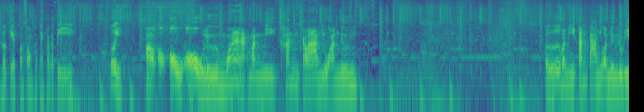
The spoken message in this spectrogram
เพื่อเก็บเอาสองสแต็กแล้วก็ตี เฮ้ย เอาเอาเอาเอาลืมว่ามันมีขั้นกลางอยู่อันนึง เออ มันมีขั้นกลางอยู่อันนึงดูดิ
